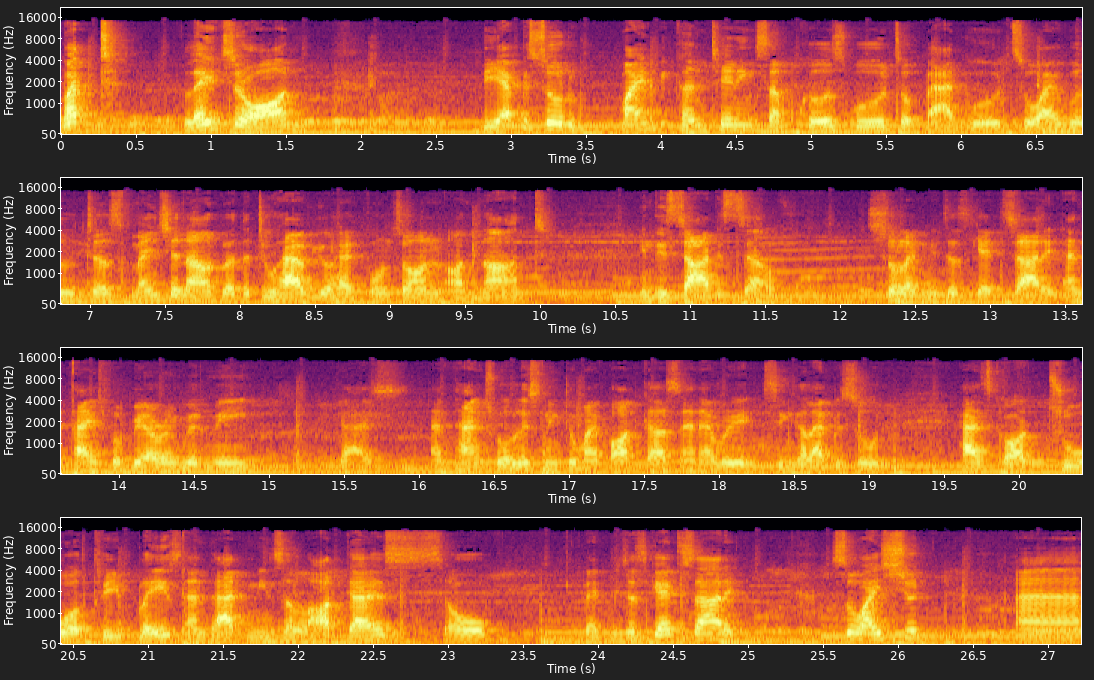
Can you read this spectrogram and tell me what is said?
But later on, the episode might be containing some curse words or bad words, so I will just mention out whether to have your headphones on or not in the start itself. So let me just get started, and thanks for bearing with me guys and thanks for listening to my podcast. And every single episode has got two or three plays and that means a lot guys. So let me just get started. So i should uh,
